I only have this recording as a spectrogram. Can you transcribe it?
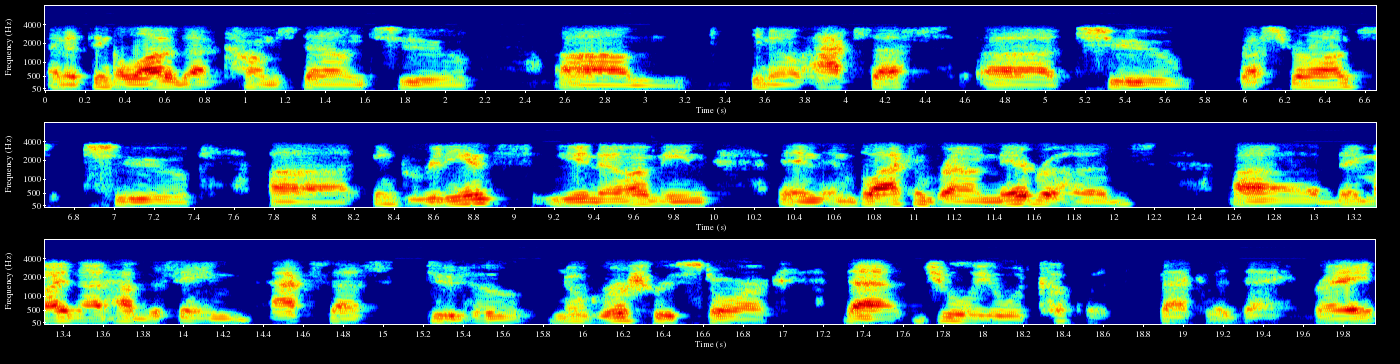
And I think a lot of that comes down to, um, you know, access uh, to restaurants, to uh, ingredients. You know, I mean, in, in black and brown neighborhoods, uh, they might not have the same access due to no grocery store that Julia would cook with back in the day, right?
